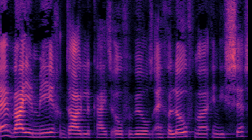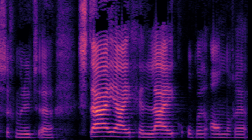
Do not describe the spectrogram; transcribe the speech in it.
hè, waar je meer duidelijkheid over wilt. En geloof me, in die 60 minuten sta jij gelijk op een andere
